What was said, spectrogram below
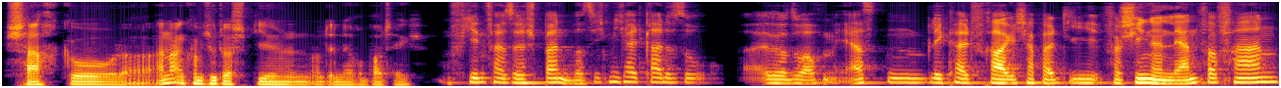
Schach, Go oder anderen Computerspielen und in der Robotik. Auf jeden Fall sehr spannend. Was ich mich halt gerade so also so auf den ersten Blick halt frage, ich habe halt die verschiedenen Lernverfahren.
